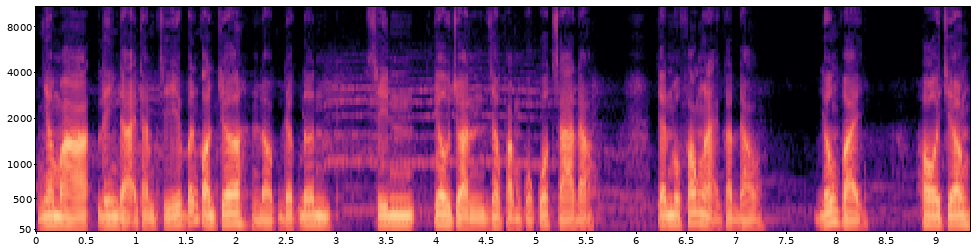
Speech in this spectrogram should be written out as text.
nhưng mà Linh Đại thậm chí vẫn còn chưa nộp được đơn xin tiêu chuẩn dược phẩm của quốc gia đâu. Trần Mục Phong lại gật đầu. Đúng vậy, Hồ Trương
